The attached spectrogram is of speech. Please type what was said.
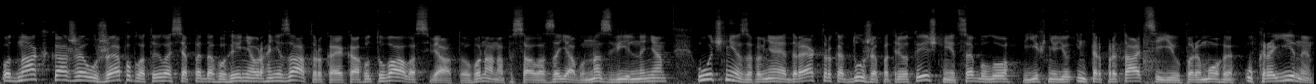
Однак каже, уже поплатилася педагогиня-організаторка, яка готувала свято. Вона написала заяву на звільнення. Учні запевняє директорка дуже патріотичні. і Це було їхньою інтерпретацією перемоги України.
